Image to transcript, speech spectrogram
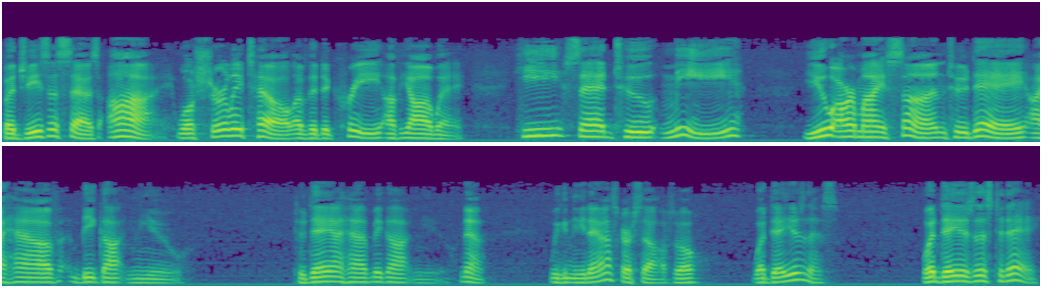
But Jesus says, I will surely tell of the decree of Yahweh. He said to me, You are my son. Today I have begotten you. Today I have begotten you. Now, we need to ask ourselves, well, what day is this? What day is this today?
